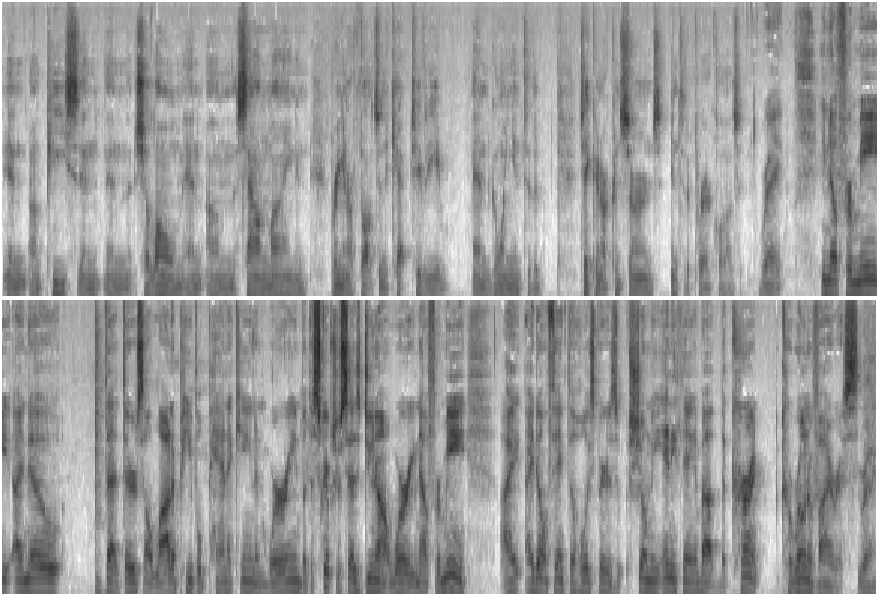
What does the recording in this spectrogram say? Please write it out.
in um, peace and, and shalom and um, the sound mind and bringing our thoughts into captivity and going into the taking our concerns into the prayer closet. Right. You know, for me, I know that there's a lot of people panicking and worrying, but the scripture says, do not worry. Now, for me, I, I don't think the Holy Spirit has shown me anything about the current coronavirus. Right.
